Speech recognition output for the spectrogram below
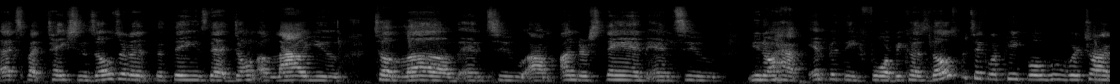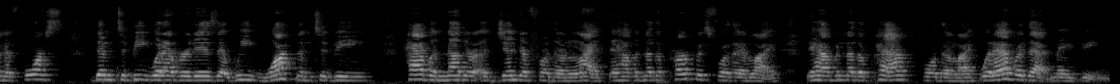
expectations, those are the, the things that don't allow you to love and to um, understand and to, you know, have empathy for because those particular people who we're trying to force them to be whatever it is that we want them to be have another agenda for their life. They have another purpose for their life. They have another path for their life, whatever that may be.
